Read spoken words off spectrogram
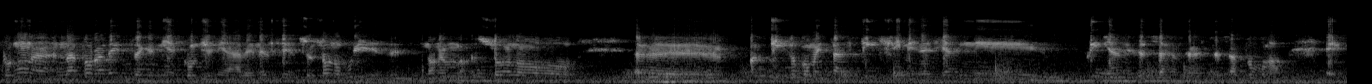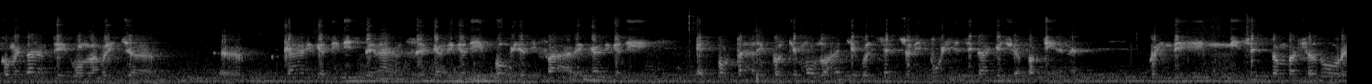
con una naturalezza che mi è congeniale, nel senso sono pugliese, non è- sono eh, partito come tantissimi negli anni, primi anni 60, nel 61, e come tanti con la valigia eh, carica di, speranze, carica di voglia di fare, carica di esportare in qualche modo anche quel senso di pugliesità che ci appartiene. Quindi mi sento ambasciatore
